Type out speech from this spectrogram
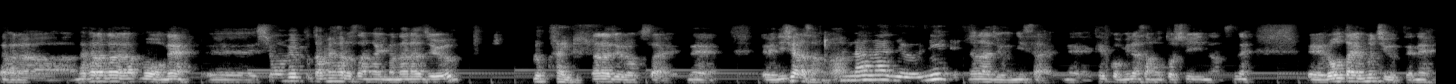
だから、なかなかもうね、えー、下別府為原さんが今 70?76 6歳です。歳。ね、えー西原さんが72です。72歳。ね、結構皆さんお年なんですね。えー、老体夢中ってね、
